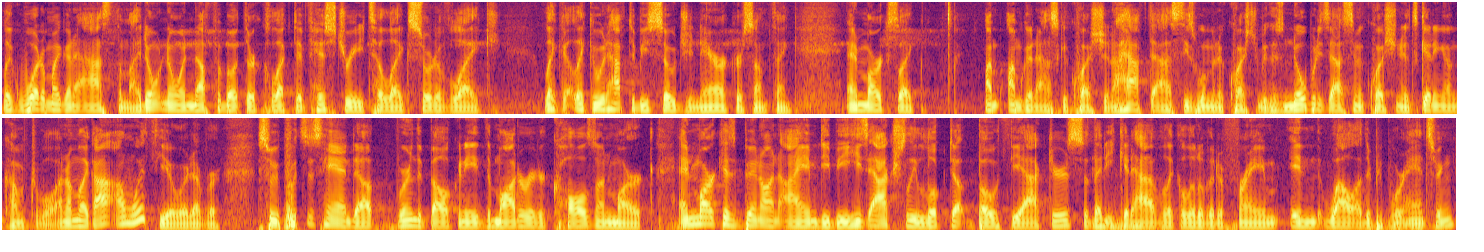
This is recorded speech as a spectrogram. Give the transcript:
like what am I going to ask them? I don't know enough about their collective history to like sort of like like like it would have to be so generic or something. And Mark's like I'm, I'm going to ask a question. I have to ask these women a question because nobody's asking a question. It's getting uncomfortable. And I'm like, I- I'm with you or whatever. So he puts his hand up. We're in the balcony. The moderator calls on Mark. And Mark has been on IMDb. He's actually looked up both the actors so that he could have like a little bit of frame in while other people were answering.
